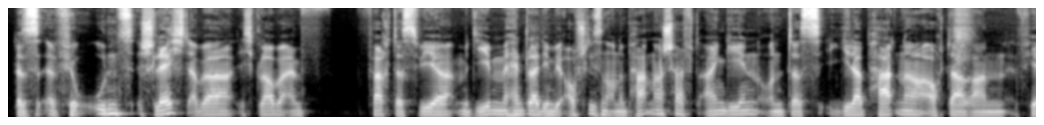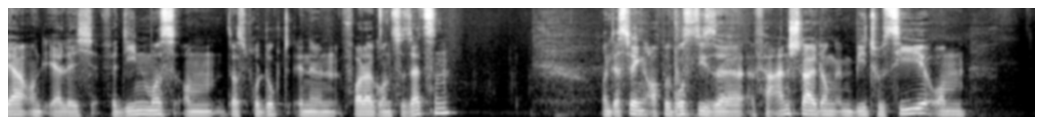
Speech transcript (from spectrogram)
Das ist äh, für uns schlecht, aber ich glaube einfach, dass wir mit jedem Händler, den wir aufschließen, auch eine Partnerschaft eingehen und dass jeder Partner auch daran fair und ehrlich verdienen muss, um das Produkt in den Vordergrund zu setzen. Und deswegen auch bewusst diese Veranstaltung im B2C, um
